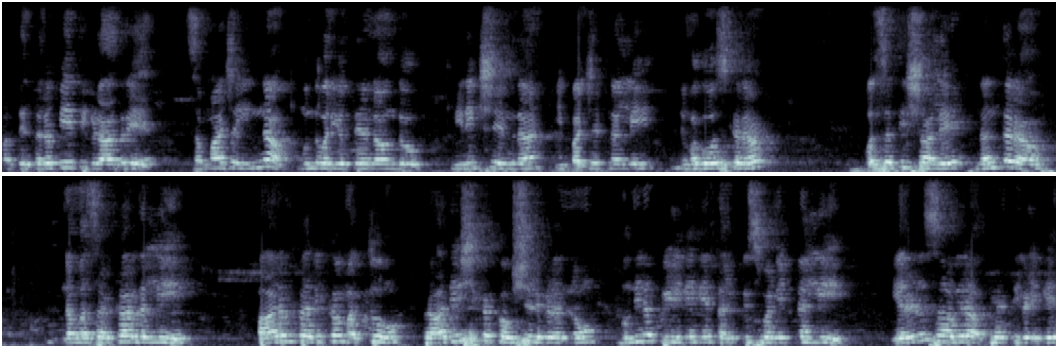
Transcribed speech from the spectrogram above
ಮತ್ತೆ ತರಬೇತಿಗಳಾದ್ರೆ ಸಮಾಜ ಇನ್ನ ಮುಂದುವರಿಯುತ್ತೆ ಅನ್ನೋ ಒಂದು ನಿರೀಕ್ಷೆಯನ್ನ ಈ ಬಜೆಟ್ನಲ್ಲಿ ನಿಮಗೋಸ್ಕರ ವಸತಿ ಶಾಲೆ ನಂತರ ನಮ್ಮ ಸರ್ಕಾರದಲ್ಲಿ ಪಾರಂಪರಿಕ ಮತ್ತು ಪ್ರಾದೇಶಿಕ ಕೌಶಲ್ಯಗಳನ್ನು ಮುಂದಿನ ಪೀಳಿಗೆಗೆ ತಲುಪಿಸುವ ನಿಟ್ಟಿನಲ್ಲಿ ಎರಡು ಸಾವಿರ ಅಭ್ಯರ್ಥಿಗಳಿಗೆ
